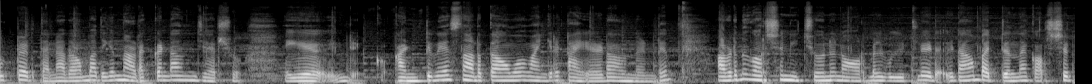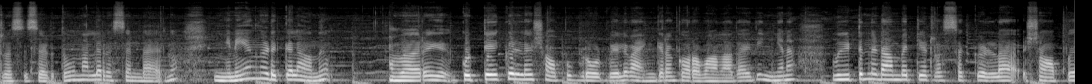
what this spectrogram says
തൊട്ടടുത്ത് തന്നെ. അതാകുമ്പോൾ അധികം നടക്കണ്ടെന്ന് വിചാരിച്ചു. ഈ കണ്ടിന്യൂസ് നടത്താവുമ്പോൾ ഭയങ്കര ടയേർഡാവുന്നുണ്ട് അവിടുന്ന് കുറച്ച് നിച്ചുവിന് നോർമൽ വീട്ടിൽ ഇട ഇടാൻ പറ്റുന്ന കുറച്ച് ഡ്രസ്സസ് എടുത്തു. നല്ല രസമുണ്ടായിരുന്നു. ഇങ്ങനെ അങ്ങ് എടുക്കലാന്ന് വേറെ കുട്ടികൾക്കുള്ള ഷോപ്പ് ബ്രോഡ്വേയിൽ ഭയങ്കര കുറവാണ് അതായത് ഇങ്ങനെ വീട്ടിൽ നിന്ന് ഇടാൻ പറ്റിയ ഡ്രസ്സൊക്കെ ഉള്ള ഷോപ്പ്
